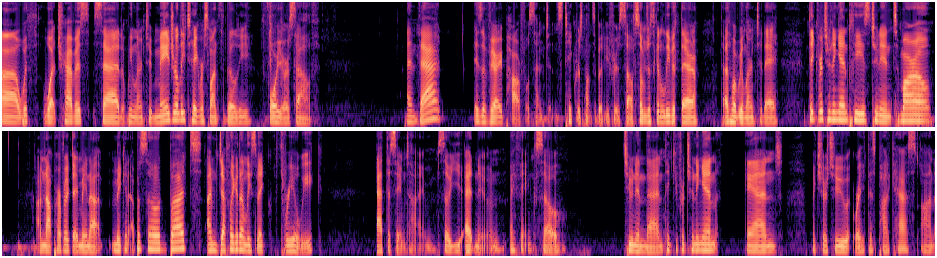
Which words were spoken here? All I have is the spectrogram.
uh, with what travis said we learned to majorly take responsibility for yourself. And that is a very powerful sentence take responsibility for yourself. So i'm just going to leave it there. That's what we learned today. Thank you for tuning in. Please tune in tomorrow. I'm not perfect. I may not make an episode, but I'm definitely going to at least make three a week at the same time. So you, at noon, I think. So tune in then. Thank you for tuning in. And make sure to rate this podcast on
